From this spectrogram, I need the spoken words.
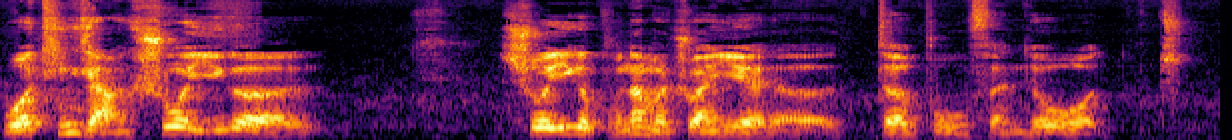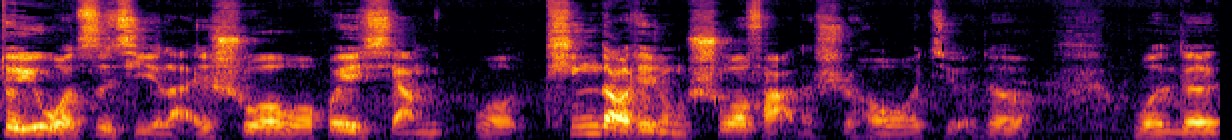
我挺想说一个。说一个不那么专业的的部分，就我对于我自己来说，我会想，我听到这种说法的时候，我觉得我的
